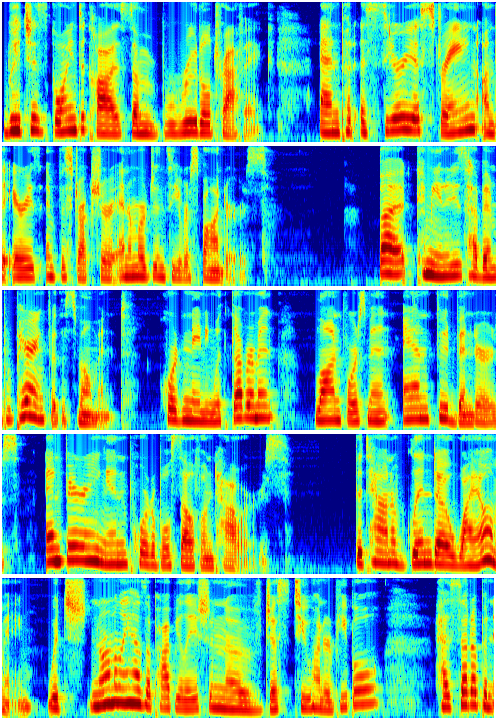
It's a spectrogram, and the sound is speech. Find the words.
which is going to cause some brutal traffic and put a serious strain on the area's infrastructure and emergency responders. But communities have been preparing for this moment, coordinating with government, law enforcement, and food vendors, and ferrying in portable cell phone towers the town of Glendo, Wyoming, which normally has a population of just 200 people, has set up an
